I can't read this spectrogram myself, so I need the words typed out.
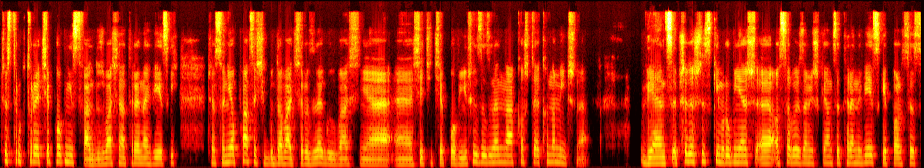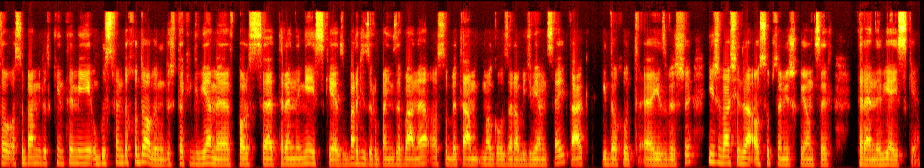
czy strukturę ciepłownictwa, gdyż właśnie na terenach wiejskich często nie opłaca się budować rozległych właśnie e, sieci ciepłowniczych ze względu na koszty ekonomiczne. Więc przede wszystkim również e, osoby zamieszkujące tereny wiejskie w Polsce są osobami dotkniętymi ubóstwem dochodowym, gdyż tak jak wiemy, w Polsce tereny miejskie są bardziej zurbanizowane, osoby tam mogą zarobić więcej, tak, i dochód e, jest wyższy, niż właśnie dla osób zamieszkujących tereny wiejskie.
